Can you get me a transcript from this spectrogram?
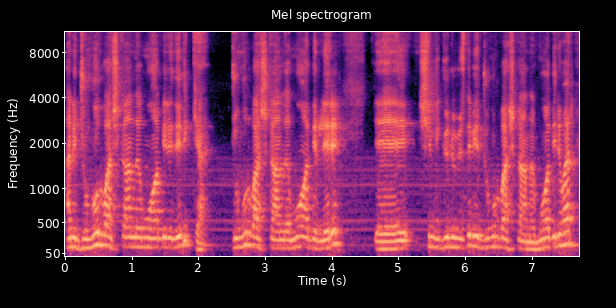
hani Cumhurbaşkanlığı muhabiri dedik ya, Cumhurbaşkanlığı muhabirleri e, şimdi günümüzde bir Cumhurbaşkanlığı muhabiri var.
